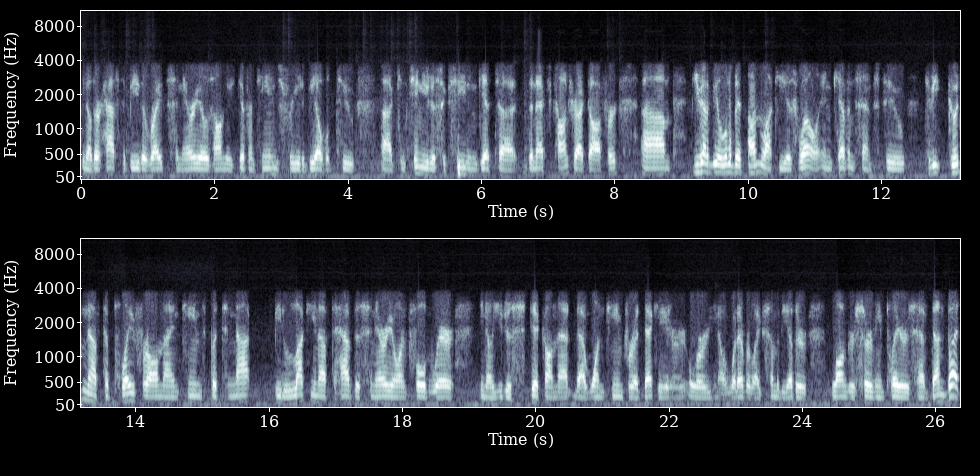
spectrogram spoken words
you know, there has to be the right scenarios on these different teams for you to be able to uh, continue to succeed and get uh, the next contract offer. Um, you got to be a little bit unlucky as well, in Kevin's sense, to to be good enough to play for all nine teams, but to not be lucky enough to have this scenario unfold where you know you just stick on that that one team for a decade or or you know whatever like some of the other longer serving players have done. But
